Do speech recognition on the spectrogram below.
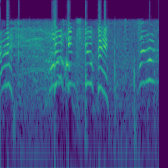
what are you doing?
